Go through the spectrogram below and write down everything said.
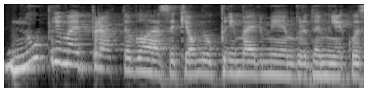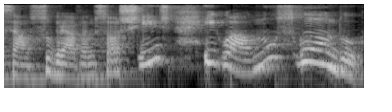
no primeiro prato da balança, que é o meu primeiro membro da minha equação, sobrava-me só x, igual no segundo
